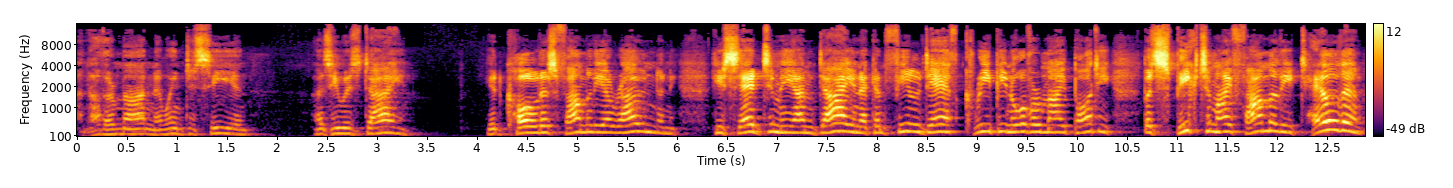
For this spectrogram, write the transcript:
Another man I went to see, and as he was dying, he had called his family around and he said to me, I'm dying. I can feel death creeping over my body. But speak to my family. Tell them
